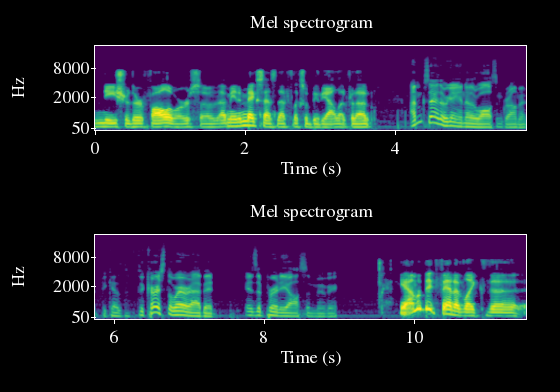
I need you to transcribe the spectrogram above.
niche or their followers. So I mean, it makes sense. Netflix would be the outlet for that. I'm excited that we're getting another Wallace and Gromit because The Curse of the Were Rabbit is a pretty awesome movie. Yeah, I'm a big fan of like the.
